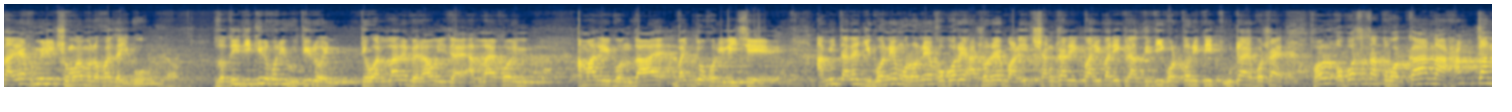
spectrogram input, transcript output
তা এক মিনিট সময় মনে হয় যাইব। যদি জিকির করি হুতি রইন তেও আল্লাহরে বেড়া হয়ে যায় আল্লাহ কইন আমার এই বন্দায় বাধ্য করি লইছে আমি তারে জীবনে মরণে কবরে হাসরে বাড়িত সাংসারিক পারিবারিক রাজনীতিক অর্থনীতিত উঠায় বসায় হর অবস্থা তোয়াক্কানা হাক্কান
